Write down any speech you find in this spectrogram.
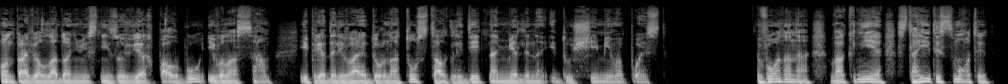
Он провел ладонями снизу вверх по лбу и волосам и, преодолевая дурноту, стал глядеть на медленно идущий мимо поезд. Вон она, в окне, стоит и смотрит.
